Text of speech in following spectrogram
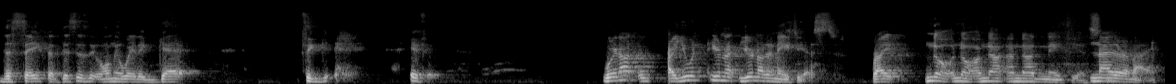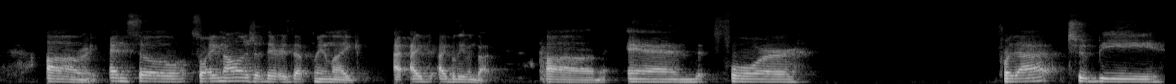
the sake that this is the only way to get to get, if we're not, are you? You're not. You're not an atheist, right? no, no, I'm not. I'm not an atheist. Neither am I. Um, Right. And so, so I acknowledge that there is definitely like I, I, I believe in God, um, and for for that to be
